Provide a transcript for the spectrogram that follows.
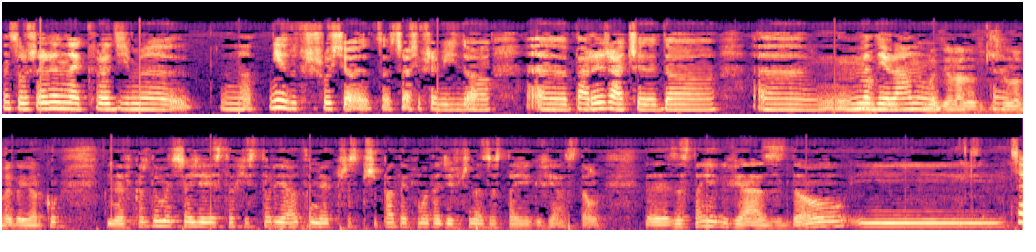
no cóż, rynek rodzimy no, niezbyt przyszłościowy, to trzeba się przebić do e, Paryża czy do Mediolanu. Mediolanu, czy Tak. do Nowego Jorku. No, W każdym razie jest to historia o tym, jak przez przypadek młoda dziewczyna zostaje gwiazdą. E, Zostaje gwiazdą i... Co,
